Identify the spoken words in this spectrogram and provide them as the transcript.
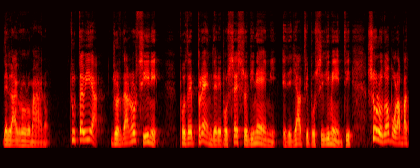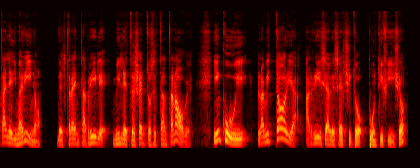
dell'agro romano. Tuttavia, Giordano Orsini poté prendere possesso di Nemi e degli altri possedimenti solo dopo la battaglia di Marino del 30 aprile 1379, in cui la vittoria arrise all'esercito pontificio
